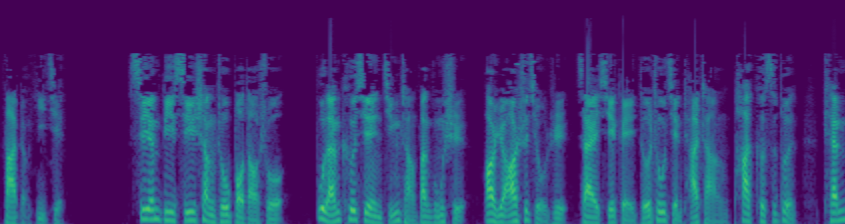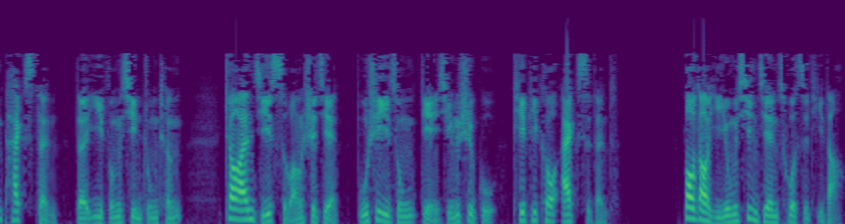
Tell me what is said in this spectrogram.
发表意见。CNBC 上周报道说。布兰科县警长办公室二月二十九日在写给德州检察长帕克斯顿 （Ken Paxton） 的一封信中称，赵安吉死亡事件不是一宗典型事故 （typical accident）。报道引用信件措辞提到，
